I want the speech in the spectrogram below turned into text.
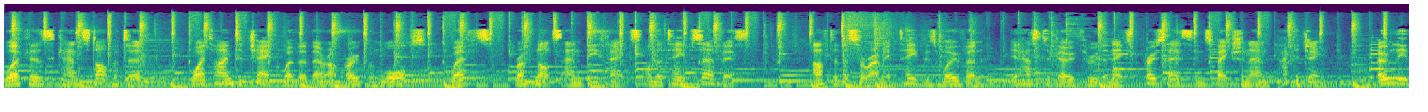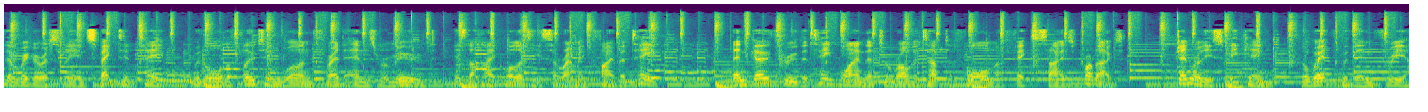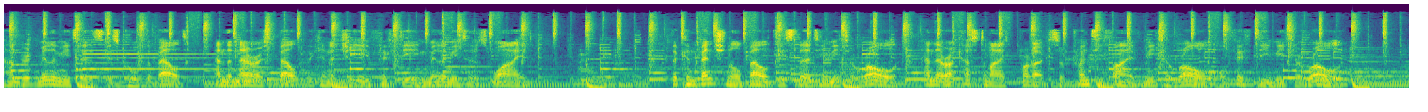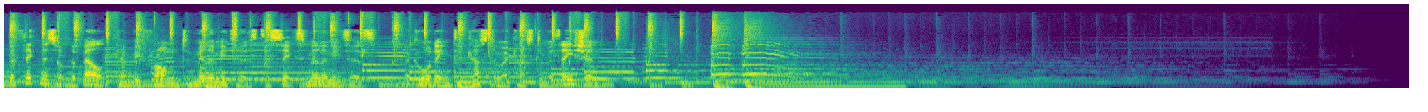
Workers can stop at it. Why time to check whether there are broken warps, wefts, rough knots and defects on the tape surface. After the ceramic tape is woven, it has to go through the next process inspection and packaging. Only the rigorously inspected tape, with all the floating woolen thread ends removed, is the high quality ceramic fiber tape. Then go through the tape winder to roll it up to form a fixed size product. Generally speaking, the width within 300 mm is called the belt, and the narrowest belt we can achieve 15 mm wide. The conventional belt is 30 meter roll, and there are customized products of 25 meter roll or 50 meter roll. The thickness of the belt can be from 2 millimeters to 6 millimeters, according to customer customization.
